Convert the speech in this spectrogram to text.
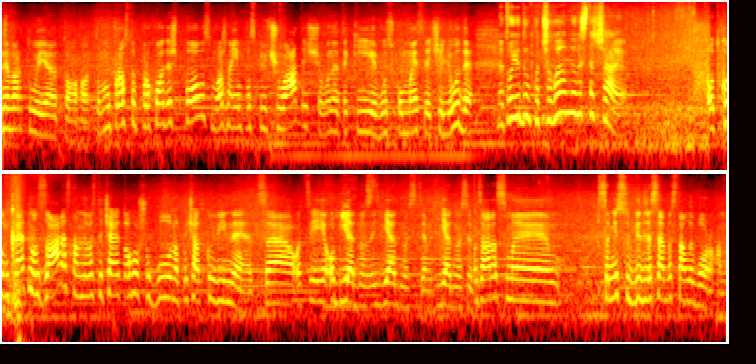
не вартує того. Тому просто проходиш повз, можна їм поспівчувати, що вони такі вузькомислячі люди. На твою думку, чого нам не вистачає? От конкретно зараз нам не вистачає того, що було на початку війни. Це оцієї об'єднаності єдності. єдності. Зараз ми самі собі для себе стали ворогами,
